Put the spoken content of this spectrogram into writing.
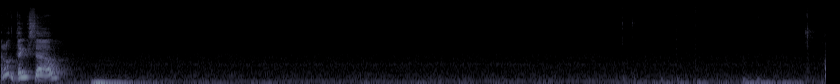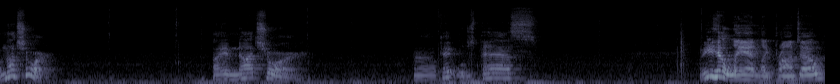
I don't think so. I'm not sure. I am not sure. Uh, okay, we'll just pass. We need to hit a land like pronto.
